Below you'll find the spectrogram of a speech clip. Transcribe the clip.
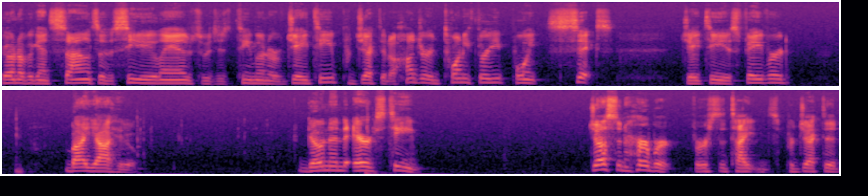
Going up against Silence of the CD Lambs, which is team owner of JT, projected 123.6. JT is favored by Yahoo. Going into Eric's team, Justin Herbert versus the Titans, projected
